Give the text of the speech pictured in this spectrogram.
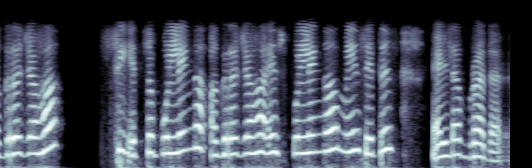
अग्रजः सी इट्स् अ पुल्लिङ्ग अग्रजः इस् पुल्लिङ्ग means it is elder brother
